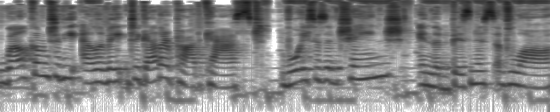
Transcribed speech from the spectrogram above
Welcome to the Elevate Together podcast Voices of Change in the Business of Law.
